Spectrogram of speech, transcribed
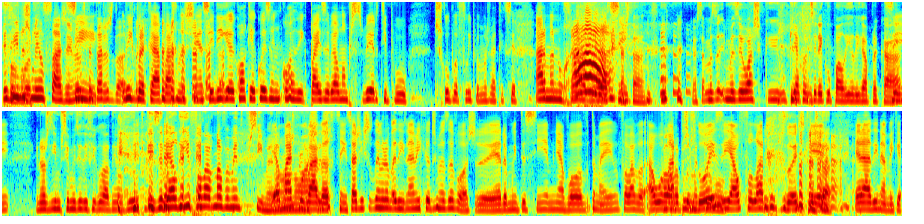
Envie-nos mensagem, vamos Sim, tentar ajudar. ligue para cá, para a Renascença, e diga qualquer coisa em código para a Isabel não perceber, tipo, desculpa, Filipa, mas vai ter que ser arma no rabo Ah! ou Cá assim. está. Cá está. Mas, mas eu acho que o que ia acontecer é que o Paulo ia ligar para cá Sim. e nós íamos ter muita dificuldade em ouvi-lo porque a Isabel ia falar novamente por cima. É não- o mais não provável, achas? sim. Sabes, isto lembra-me a dinâmica dos meus avós. Era muito assim, a minha avó também falava ao Falava amar pelos dois e ao falar pelos dois, que é- está. era a dinâmica.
